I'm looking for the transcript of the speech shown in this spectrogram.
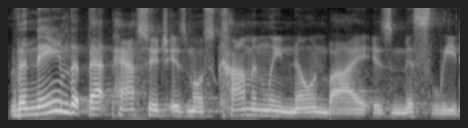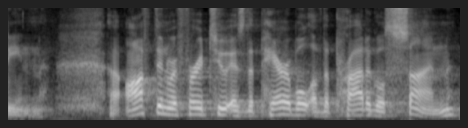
the name that that passage is most commonly known by is misleading. Uh, often referred to as the parable of the prodigal son,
